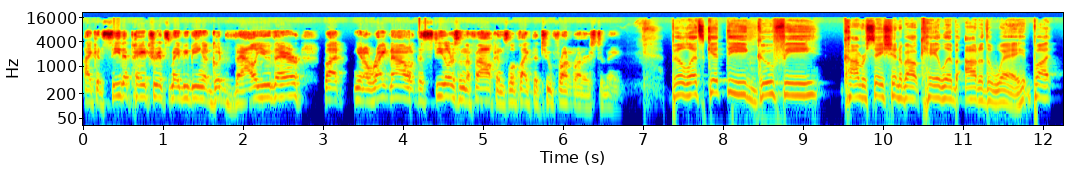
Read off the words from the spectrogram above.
I could see the Patriots maybe being a good value there, but you know, right now the Steelers and the Falcons look like the two front runners to me. Bill, let's get the goofy conversation about Caleb out of the way, but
